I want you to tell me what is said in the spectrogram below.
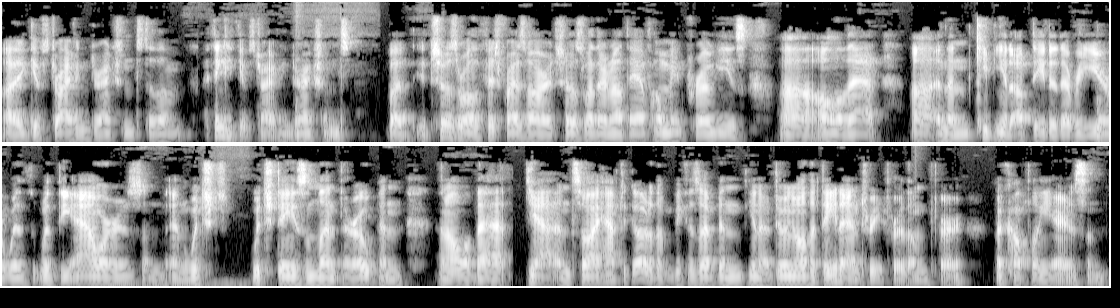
Uh, it gives driving directions to them. I think it gives driving directions, but it shows where all the fish fries are. It shows whether or not they have homemade pierogies, uh, all of that, uh, and then keeping it updated every year with with the hours and and which which days in Lent they're open and all of that. Yeah, and so I have to go to them because I've been you know doing all the data entry for them for a couple of years and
